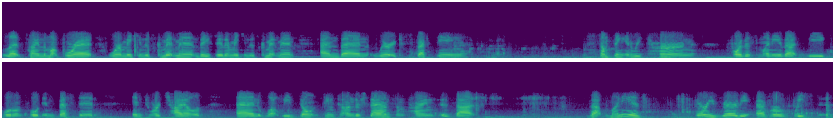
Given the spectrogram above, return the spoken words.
let's sign them up for it. We're making this commitment. They say they're making this commitment. And then we're expecting something in return for this money that we quote unquote invested into our child. And what we don't seem to understand sometimes is that that money is very rarely ever wasted.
